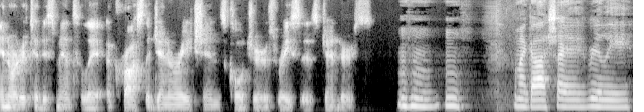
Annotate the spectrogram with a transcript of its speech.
in order to dismantle it across the generations, cultures, races, genders. Mm-hmm. Mm. Oh my gosh, I really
